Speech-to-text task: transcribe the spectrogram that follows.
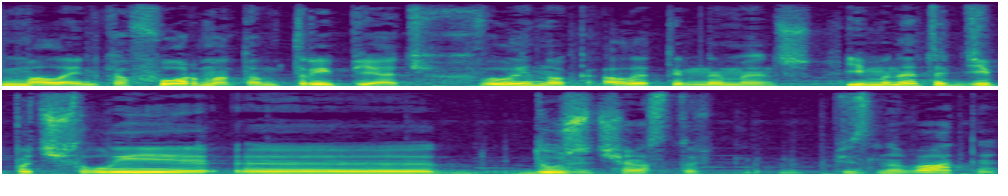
маленька форма, там 3-5 хвилинок, але тим не менш. І мене тоді почали е, дуже часто пізнавати.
